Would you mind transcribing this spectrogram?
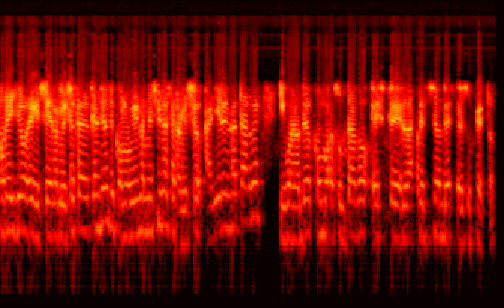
Por ello eh, se realizó esta detención y como bien lo menciona, se realizó ayer en la tarde y bueno, dio como resultado este la presión de este sujeto.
